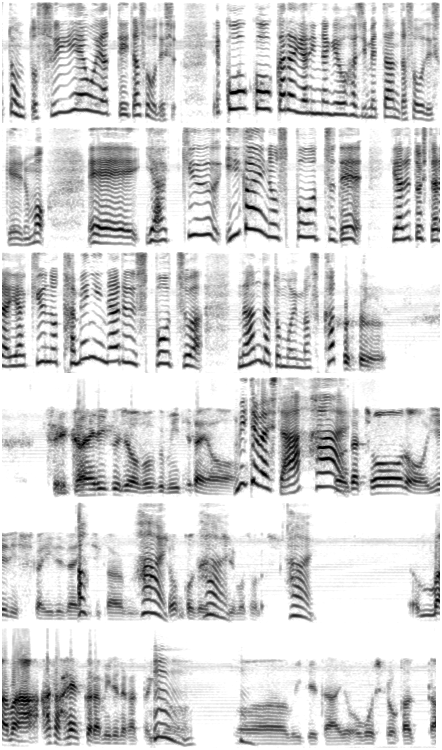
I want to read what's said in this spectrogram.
ントンと水泳をやっていたそうです。で高校からやり投げを始めたんだそうですけれども、えー野球以外のスポーツでやるとしたら野球のためになるスポーツは何だと思いますか 世界陸上、僕見てたよ。見てました？はい。だちょうど家にしか入れない時間でしょ、あはい。午前中もそうだし、はい。まあまあ、朝早くから見れなかったけど、うん。あー見てたよ、面白かった。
